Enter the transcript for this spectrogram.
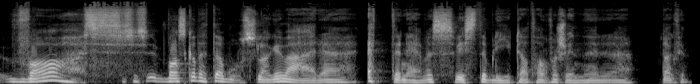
hva, hva, skal dette boslaget være etter Neves, hvis det blir til at han forsvinner, eh, Dagfinn?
